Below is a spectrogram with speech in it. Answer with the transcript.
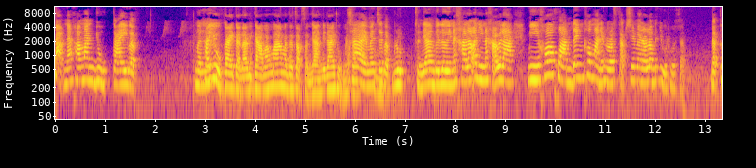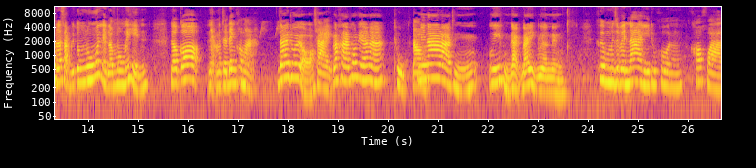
ศัพท์นะคะ มันอยู่ไกลแบบ เหมือนถ้าอยู่ไกลกับนาฬิกามากๆ มันจะจับสัญญาณไม่ได้ถูกไหมคะใช่ มันจะแบบหลุดสัญญาณไปเลยนะคะ แล้วอันนี้นะคะ เวลามีข้อความเด้งเข้ามาในโทรศัพท์ใช่ไหมแล้วเราไม่ได้อยู่กับโทรศัพท์ แบบโทรศัพท์อยู่ตรงนู้นเนี่ยเรามองไม่เห็น แล้วก็เนี่ยมันจะเด้งเข้ามา ได้ด้วยเหรอ ใช่ ราคาเท่านี้นะ ถูกต้อง มีหน้าล่ะถึงนี้ถึงอยากได้อีกเรือนหนึ่ง คือมันจะเป็นหน้าอย่างนี้ทุกคนข้อความ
